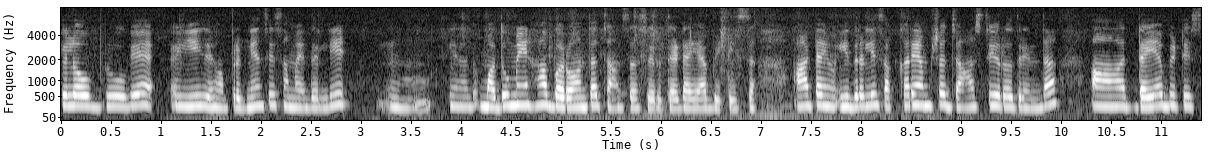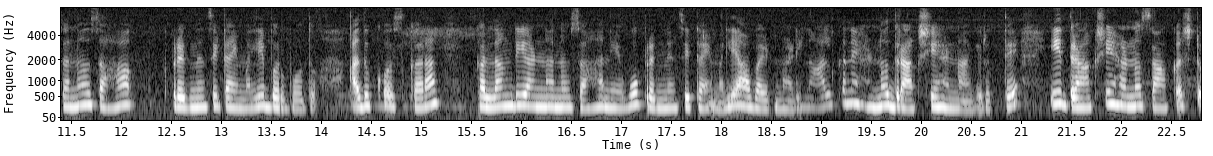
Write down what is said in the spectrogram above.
ಕೆಲವೊಬ್ರಿಗೆ ಈ ಪ್ರೆಗ್ನೆನ್ಸಿ ಸಮಯದಲ್ಲಿ ಏನದು, ಮಧುಮೇಹ ಬರೋವಂಥ ಚಾನ್ಸಸ್ ಇರುತ್ತೆ ಡಯಾಬಿಟಿಸ್ ಆ ಟೈಮ್ ಇದರಲ್ಲಿ ಸಕ್ಕರೆ ಅಂಶ ಜಾಸ್ತಿ ಇರೋದ್ರಿಂದ ಡಯಾಬಿಟಿಸನ್ನು ಸಹ ಪ್ರೆಗ್ನೆನ್ಸಿ ಟೈಮಲ್ಲಿ ಬರ್ಬೋದು. ಅದಕ್ಕೋಸ್ಕರ ಕಲ್ಲಂಗಡಿ ಹಣ್ಣನ್ನು ಸಹ ನೀವು ಪ್ರೆಗ್ನೆನ್ಸಿ ಟೈಮಲ್ಲಿ ಅವಾಯ್ಡ್ ಮಾಡಿ. ನಾಲ್ಕನೇ ಹಣ್ಣು ದ್ರಾಕ್ಷಿ ಹಣ್ಣಾಗಿರುತ್ತೆ. ಈ ದ್ರಾಕ್ಷಿ ಹಣ್ಣು ಸಾಕಷ್ಟು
